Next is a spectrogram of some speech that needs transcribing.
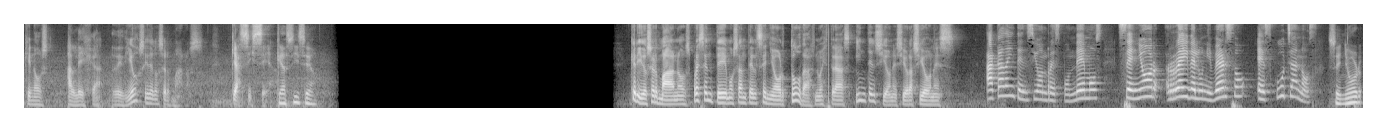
que nos aleja de Dios y de los hermanos. Que así sea. Que así sea. Queridos hermanos, presentemos ante el Señor todas nuestras intenciones y oraciones. A cada intención respondemos, Señor Rey del universo, escúchanos. Señor,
